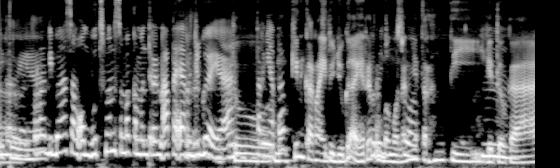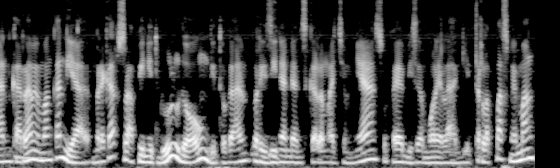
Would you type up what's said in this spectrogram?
gitu Benar, ya. Pernah dibahas sama ombudsman sama Kementerian ATR juga ya. Tuh, Ternyata mungkin karena itu juga akhirnya pembangunannya terhenti Hmm. gitu kan. Karena memang kan ya mereka harus rapin itu dulu dong gitu kan, perizinan dan segala macamnya supaya bisa mulai lagi. Terlepas memang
